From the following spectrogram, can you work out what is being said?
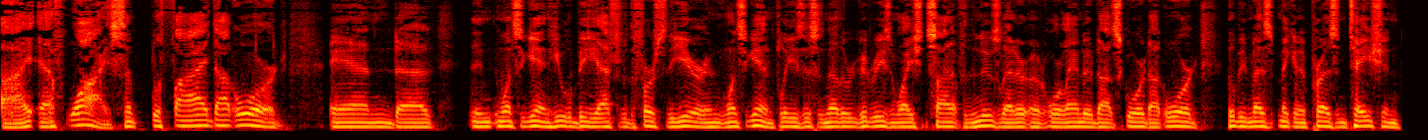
I F Y, simplify.org. And, uh, and once again, he will be after the first of the year. And once again, please, this is another good reason why you should sign up for the newsletter at orlando.score.org. He'll be mes- making a presentation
